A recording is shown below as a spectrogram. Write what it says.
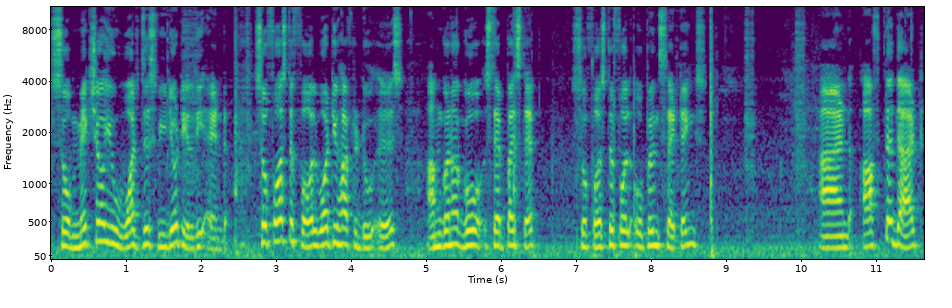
So make sure you watch this video till the end. So first of all what you have to do is I'm gonna go step by step. So first of all open settings. And after that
